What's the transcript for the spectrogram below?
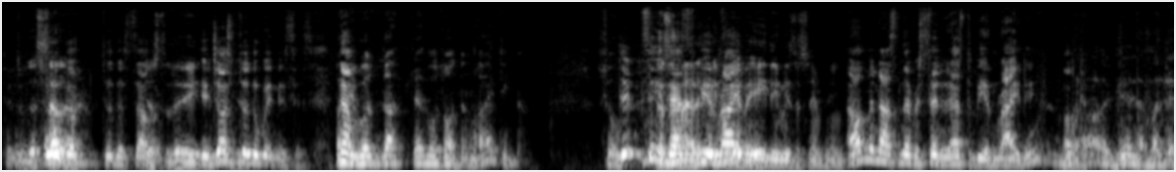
to the, to the seller. The, to the seller. Just to the just yeah. to the witnesses. But now, was not, that was not in writing. So didn't say it has matter. to be in if writing. If you have it's the same thing. Almanas never said it has to be in writing. Okay. Well, again, but uh,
